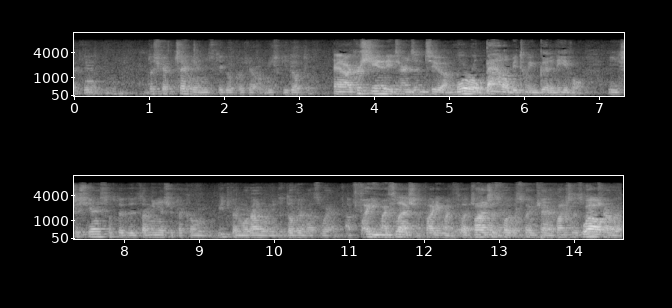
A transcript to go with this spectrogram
takie doświadczenie niskiego poziomu, niskiej lotu. And our Christianity turns into a moral battle between good and evil. I chrześcijaństwo wtedy zamienia się w taką bitwę moralną między dobrem a złem. I'm fighting my flesh. I'm fighting my flesh. Walczę swo- swoim ciałem, walczę ze swoim Well- ciałem.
